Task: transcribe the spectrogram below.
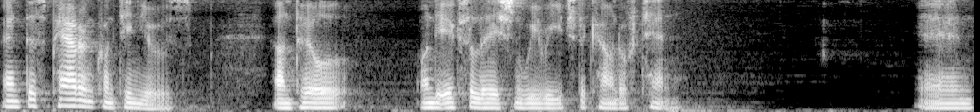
And this pattern continues until on the exhalation we reach the count of 10. And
